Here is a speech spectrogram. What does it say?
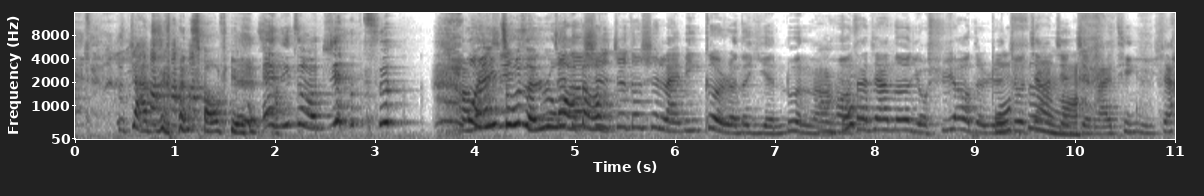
价值观超偏。哎，你怎么这样子？我已经出神入化到，这都是这都是来宾个人的言论啦。哈，大家呢有需要的人就加减减来听一下。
